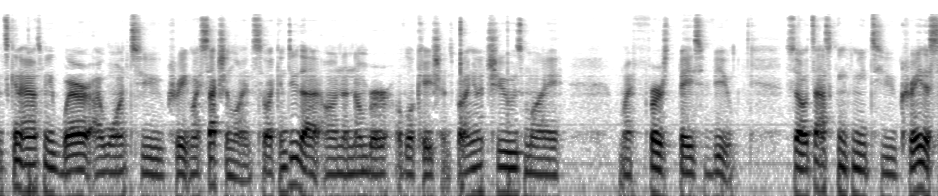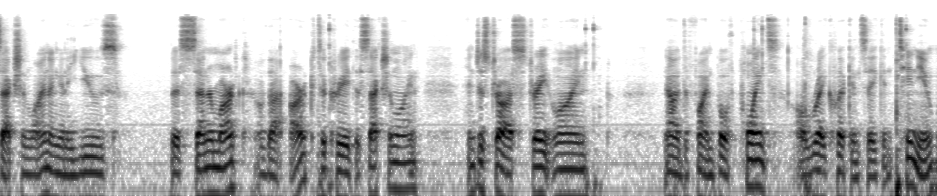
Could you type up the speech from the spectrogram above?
it's going to ask me where I want to create my section lines so I can do that on a number of locations but I'm going to choose my my first base view. So it's asking me to create a section line. I'm going to use the center mark of that arc to create the section line and just draw a straight line now I define both points. I'll right click and say continue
